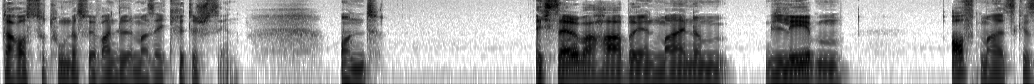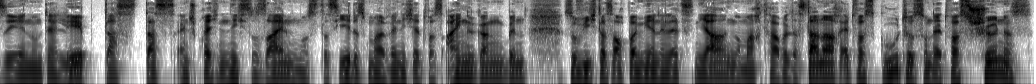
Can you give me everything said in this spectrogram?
daraus zu tun, dass wir Wandel immer sehr kritisch sehen. Und ich selber habe in meinem Leben oftmals gesehen und erlebt, dass das entsprechend nicht so sein muss, dass jedes Mal, wenn ich etwas eingegangen bin, so wie ich das auch bei mir in den letzten Jahren gemacht habe, dass danach etwas Gutes und etwas Schönes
